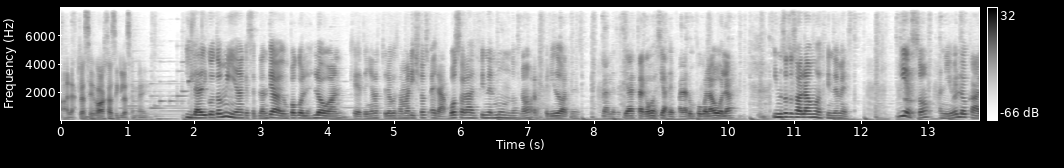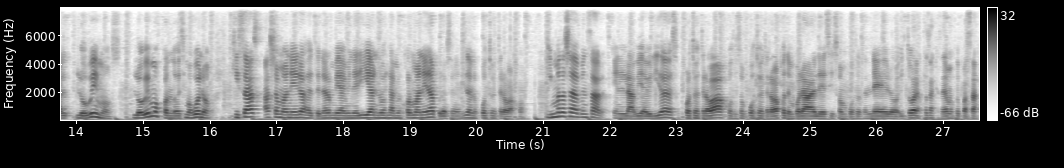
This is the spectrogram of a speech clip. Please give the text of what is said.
a las clases bajas y clases medias. Y la dicotomía que se planteaba, y un poco el eslogan que tenían los chalecos amarillos, era vos hablas del fin del mundo, ¿no? Referido a la necesidad esta que vos decías de parar un poco la bola. Y nosotros hablamos de fin de mes. Y eso, a nivel local, lo vemos. Lo vemos cuando decimos, bueno, quizás haya maneras de tener media minería, no es la mejor manera, pero se necesitan los puestos de trabajo. Y más allá de pensar en la viabilidad de esos puestos de trabajo, si son puestos de trabajo temporales, si son puestos en negro y todas las cosas que sabemos que pasa,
